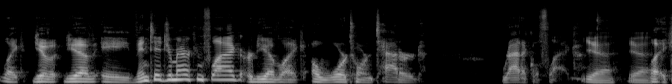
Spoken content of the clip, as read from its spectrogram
like do you have do you have a vintage American flag or do you have like a war torn tattered radical flag? Yeah. Yeah. Like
